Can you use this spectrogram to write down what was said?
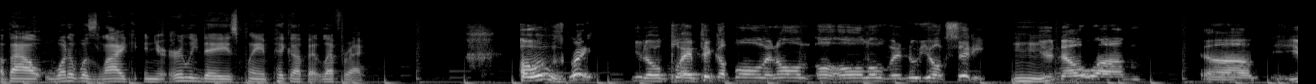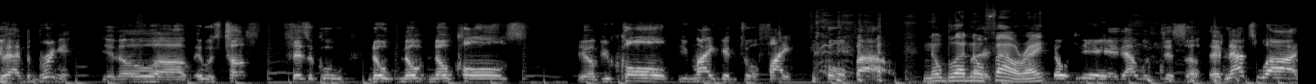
about what it was like in your early days playing pickup at LeFrak. Oh, it was great. You know, playing pickup ball and all all, all over New York City. hmm You know, um, uh, you had to bring it. You know, uh, it was tough, physical. No, no, no calls. You know, if you call, you might get into a fight. If you call foul. No blood, no foul, right? No, yeah, that was just a, and that's why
